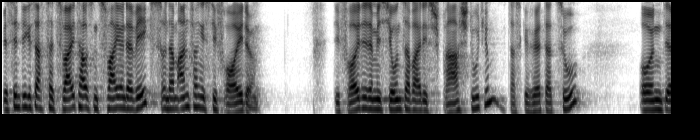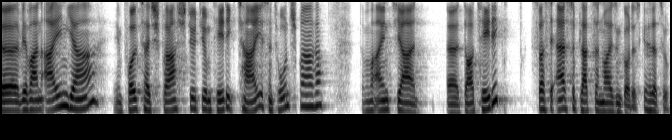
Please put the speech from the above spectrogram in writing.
wir sind, wie gesagt, seit 2002 unterwegs und am Anfang ist die Freude. Die Freude der Missionsarbeit ist Sprachstudium, das gehört dazu. Und äh, wir waren ein Jahr im Vollzeitsprachstudium tätig. Thai ist eine Tonsprache. Da waren wir ein Jahr äh, dort tätig. Das war die erste Platzanweisung Gottes, gehört dazu.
